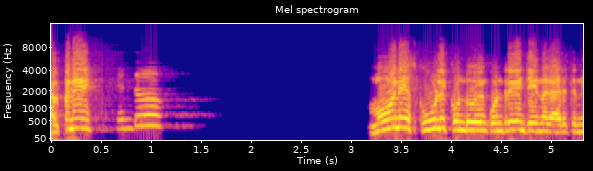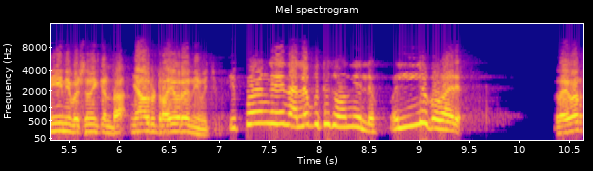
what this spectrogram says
കൽപ്പന എന്തോ? മോനെ സ്കൂളിൽ കൊണ്ടുപോയി കൊണ്ടുവരികയും ചെയ്യുന്ന കാര്യത്തിൽ നീ ഇനി വിഷമിക്കണ്ട. ഞാൻ ഒരു ഡ്രൈവറെ നിയമിച്ചു. ഇപ്പോഴെങ്കിലും നല്ല ബുദ്ധി തോന്നിയല്ലോ. വലിയ ഉപകാരം. ഡ്രൈവർ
